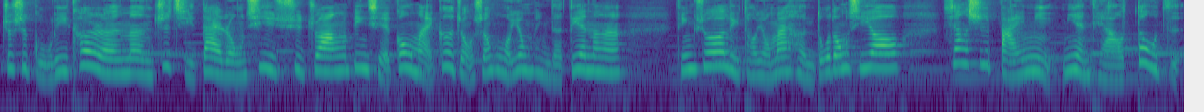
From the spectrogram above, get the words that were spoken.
就是鼓励客人们自己带容器去装，并且购买各种生活用品的店啊。听说里头有卖很多东西哦，像是白米、面条、豆子。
